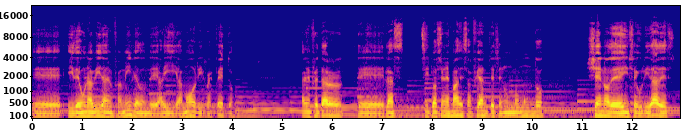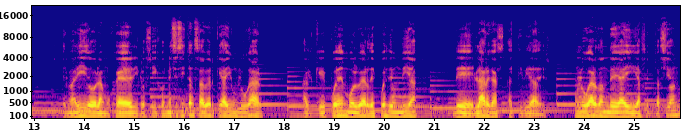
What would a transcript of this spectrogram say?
eh, y de una vida en familia donde hay amor y respeto. Al enfrentar eh, las situaciones más desafiantes en un mundo lleno de inseguridades, el marido, la mujer y los hijos necesitan saber que hay un lugar al que pueden volver después de un día de largas actividades. Un lugar donde hay aceptación,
